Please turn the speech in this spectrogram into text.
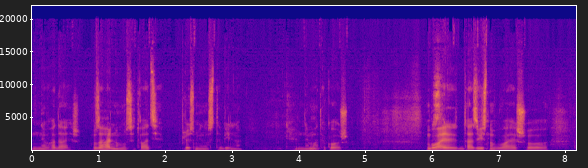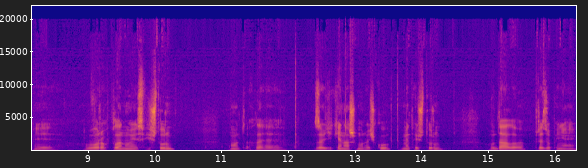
не вгадаєш. В загальному ситуація плюс-мінус стабільна. Нема такого, що. Буває, да, звісно, буває, що е, ворог планує свій штурм, от, але завдяки нашому рачку ми той штурм вдало призупиняємо.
